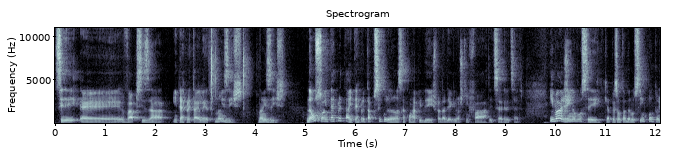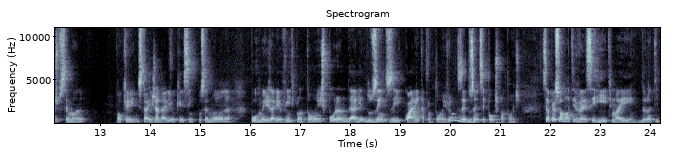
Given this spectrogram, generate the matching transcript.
se é, vá precisar interpretar elétrico, não existe. Não existe. Não só interpretar, interpretar com segurança, com rapidez, para dar diagnóstico de infarto, etc, etc. Imagina você que a pessoa está dando 5 plantões por semana, ok? Isso daí já daria o quê? 5 por semana, por mês daria 20 plantões, por ano daria 240 plantões, vamos dizer 200 e poucos plantões. Se a pessoa mantiver esse ritmo aí durante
